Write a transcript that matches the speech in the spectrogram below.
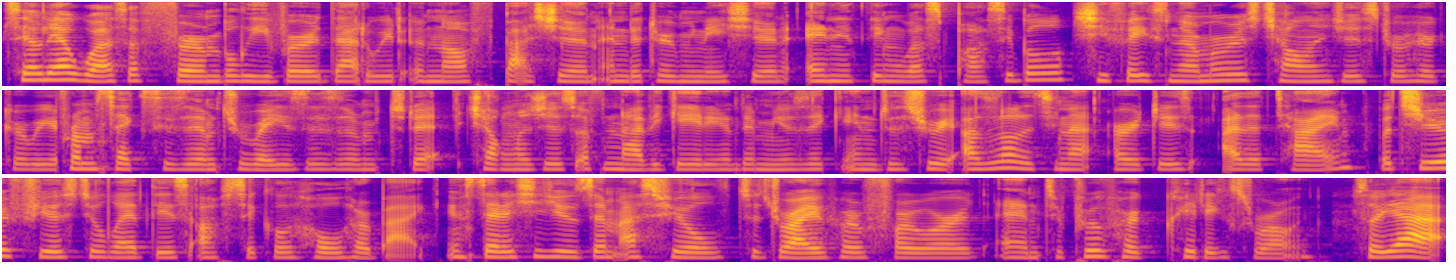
Celia was a firm believer that with enough passion and determination, anything was possible. She faced numerous challenges through her career, from sexism to racism to the challenges of navigating the music industry as a Latina artist at the time, but she refused to let these obstacles hold her back. Instead, she used them as fuel to drive her forward and to prove her critics wrong. So yeah,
